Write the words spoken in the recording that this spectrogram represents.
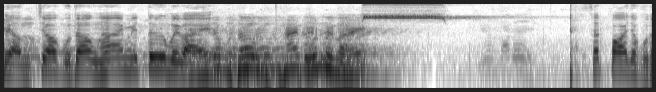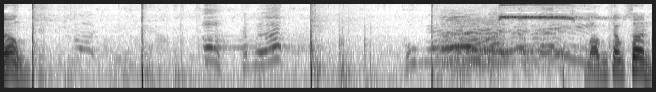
điểm cho phổ thông 24 17 Điểm cho phổ thông 24 17 set point cho phổ thông. Bóng trong sân.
